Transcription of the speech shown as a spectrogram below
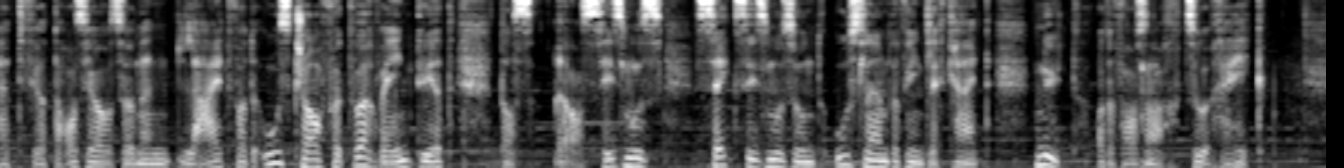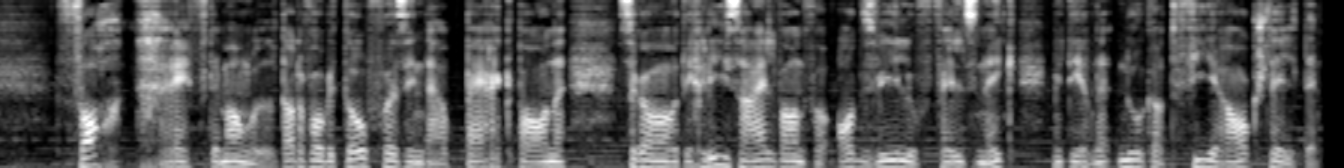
hat für das Jahr so einen Leitfaden ausgeschaffen, wo erwähnt wird, dass Rassismus, Sexismus und Ausländerfindlichkeit nichts an der Fasnacht zu suchen haben. Fachkräftemangel. Davon betroffen sind auch Bergbahnen, sogar die kleine Seilbahn von Adeswil auf Felsenegg mit ihren nur gerade vier Angestellten.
